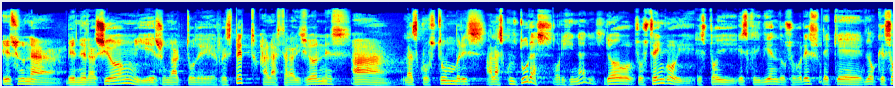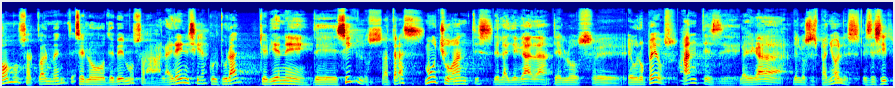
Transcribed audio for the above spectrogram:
Es una veneración y es un acto de respeto a las tradiciones, a las costumbres, a las culturas originarias. Yo sostengo y estoy escribiendo sobre eso, de que lo que somos actualmente se lo debemos a la herencia cultural que viene de siglos atrás, mucho antes de la llegada de los eh, europeos, antes de la llegada de los españoles. Es decir,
